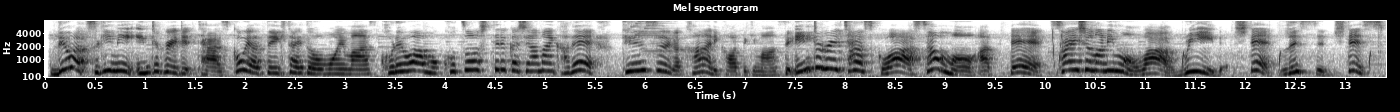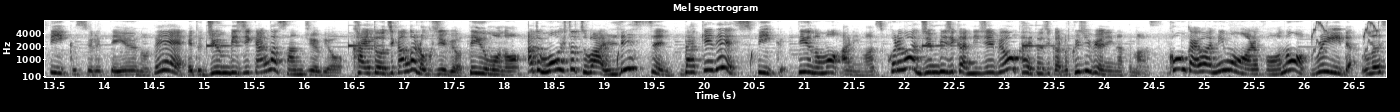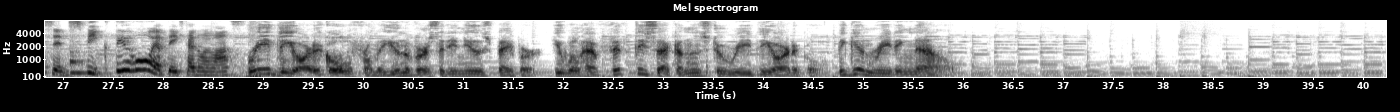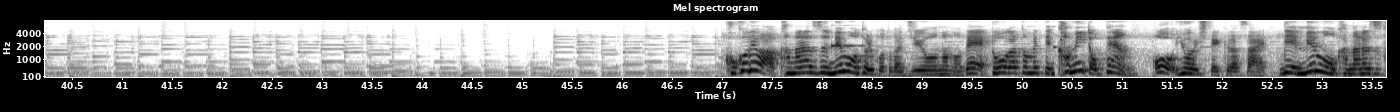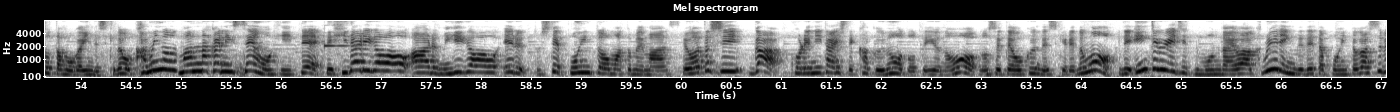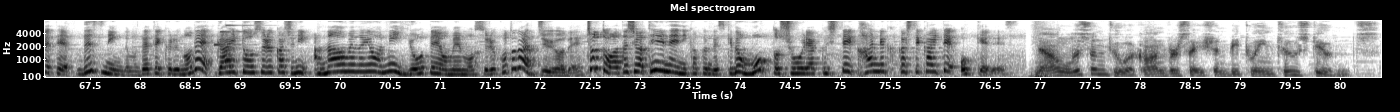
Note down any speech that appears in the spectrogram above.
では次に Integrated Task をやっていきたいと思います。これはもうコツを知ってるか知らないかで点数がかなり変わってきます。で、Integrated Task は3問あって、最初の2問は Read して、Listen して、Speak するっていうので、えっと、準備時間が30秒、回答時間が60秒っていうもの。あともう一つは Listen だけで Speak っていうのもあります。これは準備時間20秒、回答時間60秒になってます。今回は2問ある方の Read, Listen, Speak っていう方をやっていきたいと思います。Read the article from a university newspaper. You will have 50 seconds to read the article. Begin reading now. ここでは必ずメモを取ることが重要なので、動画止めて紙とペンを用意してください。で、メモを必ず取った方がいいんですけど、紙の真ん中に線を引いて、で、左側を R、右側を L としてポイントをまとめます。で、私がこれに対して書くノートっていうのを載せておくんですけれども、で、 Integrated 問題は、reading で出たポイントが全て listening でも出てくるので、該当する箇所に穴埋めのように要点をメモすることが重要です。ちょっと私は丁寧に書くんですけど、もっと省略して簡略化して書いて OK です。Now listen to a conversation between two students.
